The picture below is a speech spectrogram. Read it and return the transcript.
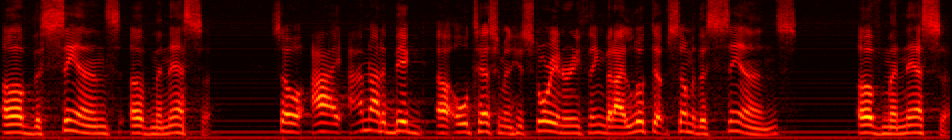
of the sins of Manasseh. So I, I'm not a big uh, Old Testament historian or anything, but I looked up some of the sins of Manasseh.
